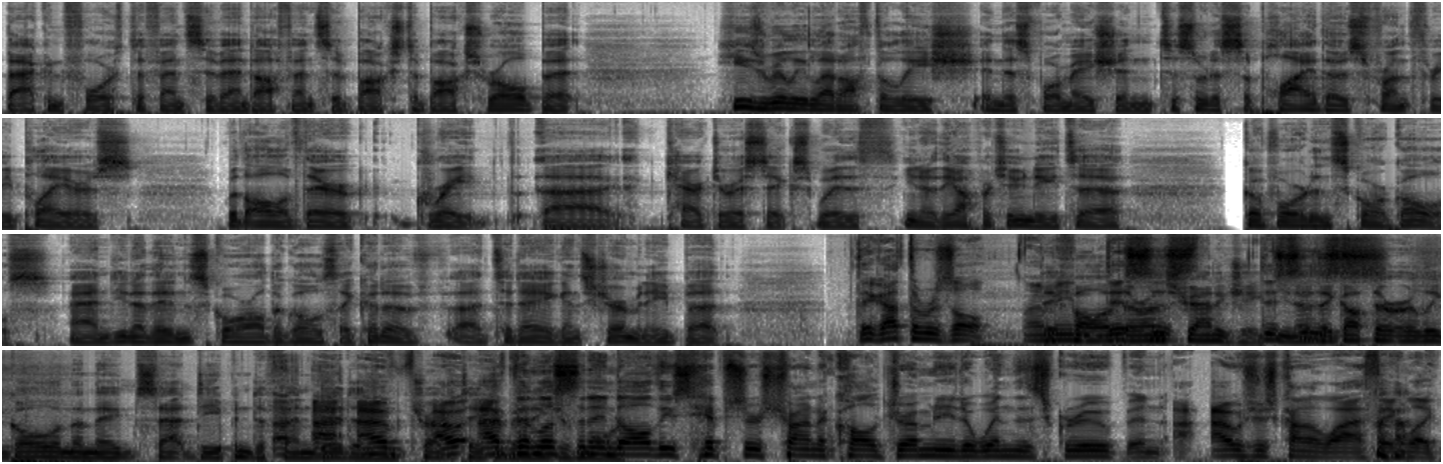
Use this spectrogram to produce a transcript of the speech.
back and forth defensive and offensive box to box role, but he's really let off the leash in this formation to sort of supply those front three players with all of their great uh, characteristics, with you know the opportunity to go forward and score goals. And you know they didn't score all the goals they could have uh, today against Germany, but they got the result. I they mean, followed this their own is- strategy. You know, they got their early goal and then they sat deep and defended and I, have tried to take I've been listening to all these hipsters trying to call Germany to win this group, and I, I was just kind of laughing. Like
